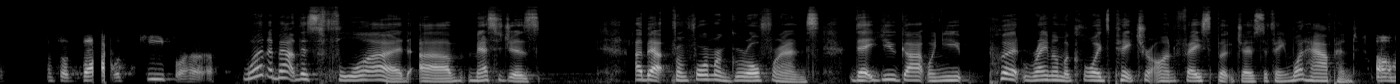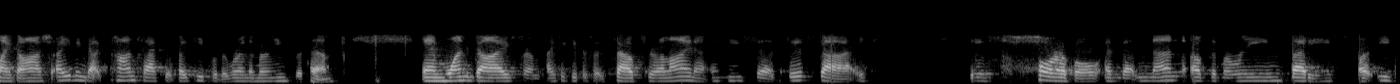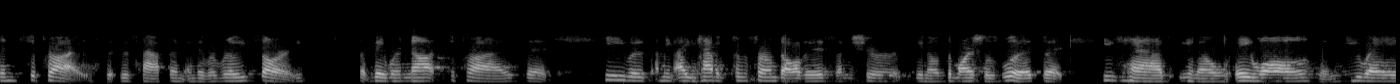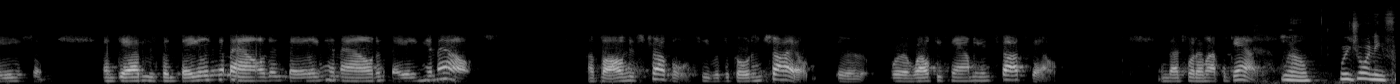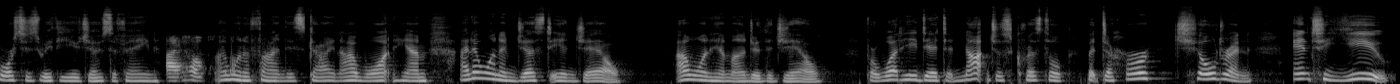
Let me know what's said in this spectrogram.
And so that was key for her. What about this flood of messages about from former girlfriends that you got when you put Raymond McLeod's picture on Facebook, Josephine? What happened? Oh my gosh. I even got contacted by people that were in the Marines with him and one guy from I think it was South Carolina, and he said this guy is horrible, and that none of the Marine buddies are even surprised that this happened, and they were really sorry, but they were not surprised that he was. I mean, I haven't confirmed all this. I'm sure you know the marshals would, but he's had you know AWOLs and UAs and and Daddy's been bailing him out and bailing him out and bailing him out of all his troubles. He was a golden child. There we're a wealthy family in Scottsdale. And that's what I'm up against. Well, we're joining forces with you, Josephine. I hope so. I want to find this guy and I want him. I don't want him just in jail. I want him under the jail for what he did to not just Crystal, but to her children and to you.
